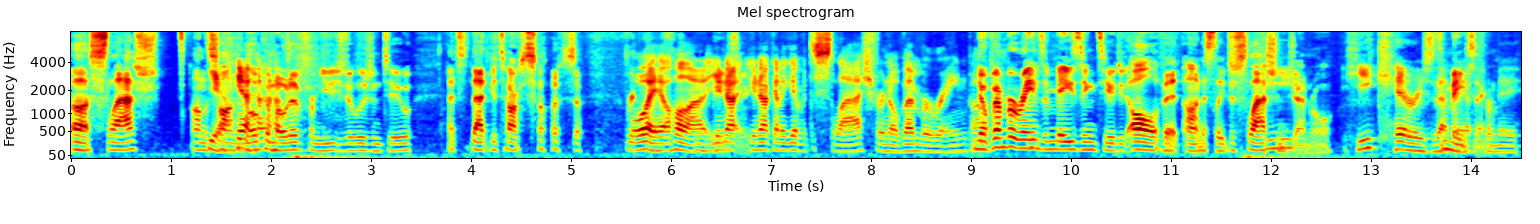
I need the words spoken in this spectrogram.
Uh, Slash on the Yeah. song Yeah. "Locomotive" from Use Your Illusion 2. That's that guitar solo. So freaking Boy, hold on. You're not you're not gonna give it to Slash for November Rain. Bob? November Rain's amazing too, dude. All of it, honestly, just Slash in general. He carries that band amazing. for me.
